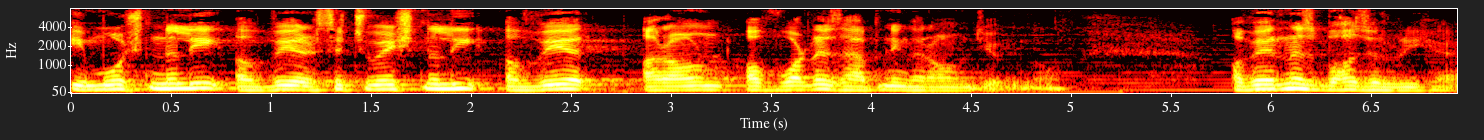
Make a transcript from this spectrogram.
emotionally aware situationally aware around of what is around you you know. Awareness बहुत ज़रूरी है।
